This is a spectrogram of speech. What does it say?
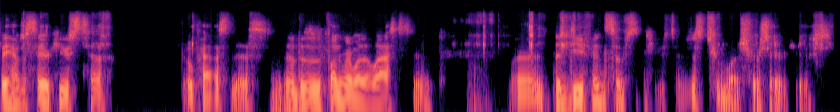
they have to Syracuse to go past this. This is a fun run while it lasted. But the defense of Houston is just too much for Syracuse.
